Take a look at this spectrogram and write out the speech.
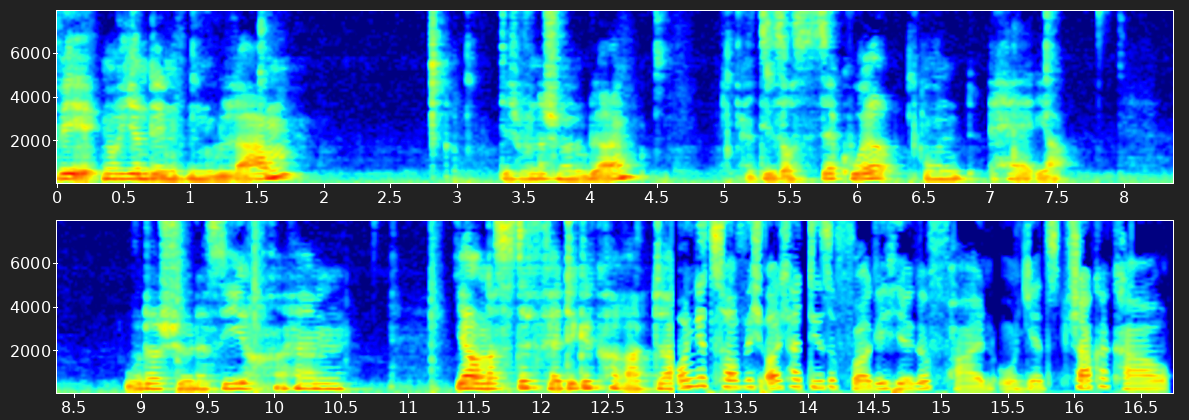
Wir ignorieren den Nudelarm. Der wunderschöne Nudelarm. Die ist auch sehr cool. Und hey, ja. Wunderschön ist sie. Ja, und das ist der fertige Charakter. Und jetzt hoffe ich, euch hat diese Folge hier gefallen. Und jetzt ciao, Kakao.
